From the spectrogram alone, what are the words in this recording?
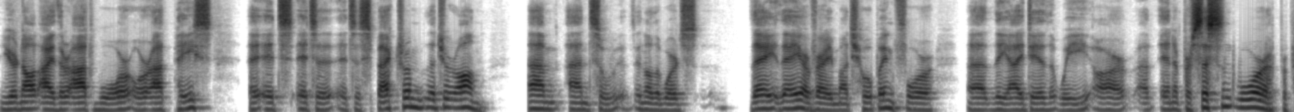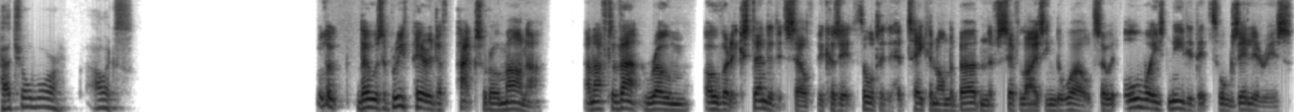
You're not either at war or at peace. It's it's a it's a spectrum that you're on, um, and so in other words, they they are very much hoping for uh, the idea that we are uh, in a persistent war, a perpetual war. Alex. Look, there was a brief period of Pax Romana, and after that, Rome overextended itself because it thought it had taken on the burden of civilizing the world. So it always needed its auxiliaries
